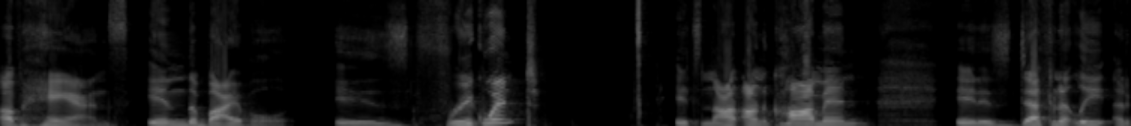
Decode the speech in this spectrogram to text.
of hands in the Bible is frequent, it's not uncommon. It is definitely a,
